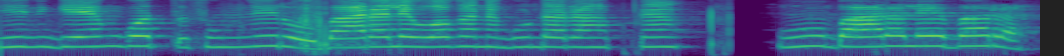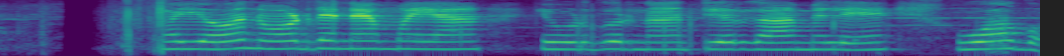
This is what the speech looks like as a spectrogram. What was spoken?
ನಿನಗೆ ಹೆಂಗ್ ಗೊತ್ತು ಸುಮ್ಮನಿರು ಬಾರಲೆ ಹೋಗೋಣ ಗುಂಡಾರ ಅಕ್ಕ ಹ್ಞೂ ಬಾರಲೆ ಬಾರ ಅಯ್ಯೋ ನೋಡ್ದೇನೆ ಅಮ್ಮಯ್ಯ ಈ ಹುಡುಗರ್ನ ತಿರ್ಗ ಆಮೇಲೆ ಹೋಗು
